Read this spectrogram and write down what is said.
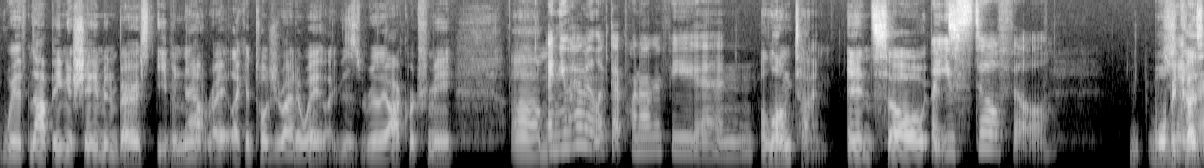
with not being ashamed and embarrassed even now, right? Like I told you right away, like this is really awkward for me um, And you haven't looked at pornography in a long time. And so but you still feel well shame because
